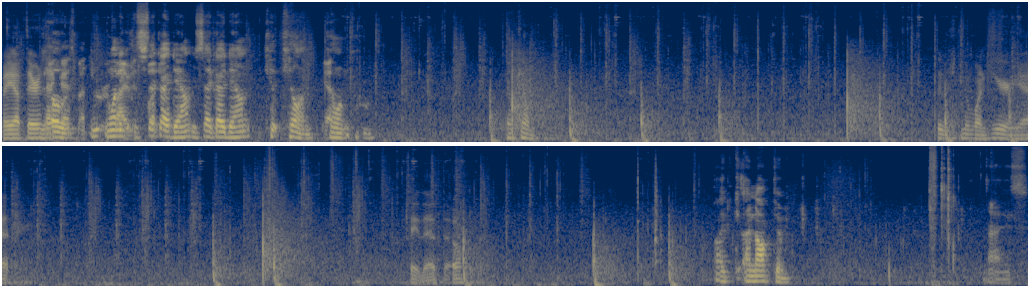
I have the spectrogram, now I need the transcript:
Way up there. Is that That oh, guy's about to you want to his Is that guy down? Is that guy down? Kill, kill him. Yeah. Kill him. Kill him. Don't kill him. There's no one here yet. Say that though. I, I knocked him. Nice.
